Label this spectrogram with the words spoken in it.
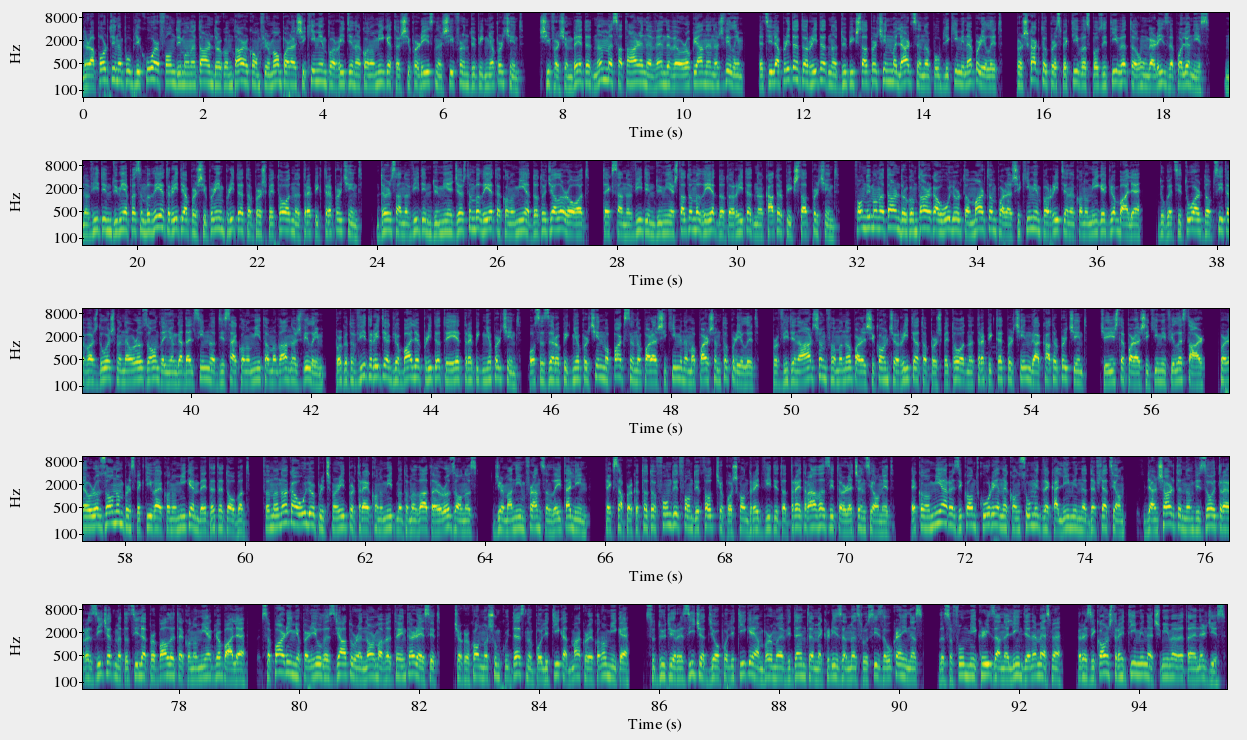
Në raportin e publikuar, Fondi Monetar Ndërkombëtar konfirmon parashikimin për rritjen ekonomike të Shqipërisë në shifrën 2.1%, shifër që mbetet në mesataren e vendeve europiane në zhvillim, e cila pritet të rritet në 2.7% më lartë se në publikimin e prillit. Për shkak të perspektivës pozitive të Hungarisë dhe Polonisë, në vitin dy mijë e pesëmbëdhjetë rritja për Shqipërinë pritet të përshpejtohet në tre pikë tre për qind, ndërsa në vitin dy mijë e gjashtëmbëdhjetë ekonomia do të gjallërohet, teksa në vitin dy mijë e shtatëmbëdhjetë do të rritet në katër pikë shtatë për qind. Fondi Monetar Ndërkombëtar ka ulur të martën parashikimin për rritjen ekonomike globale Duke cituar dobësitë e vazhdueshme në Eurozonë dhe një ngadalësim në disa ekonomi të mëdha në zhvillim, për këtë vit rritja globale pritet të jetë tre pikë një përqind, ose zero pikë një përqind më pak se në parashikimin e mëparshëm të prillit. Për vitin e ardhshëm, FMN parashikon që rritja të përshpejtohet në tre pikë tetë përqind nga katër përqind. që ishte parashikimi fillestar. Për eurozonën perspektiva ekonomike mbetet e dobët. FMN ka ulur pritshmëritë për tre ekonomitë më të mëdha të eurozonës, Gjermaninë, Francën dhe Italinë, teksa për këtë të fundit fondi thotë që po shkon drejt vitit të tretë radhazi të recensionit. Ekonomia rrezikon tkurrjen e konsumit dhe kalimin në deflacion. Blanchard nënvizoi tre rreziqet me të cilat përballet ekonomia globale. Së pari, një periudhë e zgjatur e normave të interesit, që kërkon më shumë kujdes në politikat makroekonomike, së dyti rreziqet gjeopolitike janë bërë më evidente me krizën mes Rusisë dhe Ukrainës dhe së fundmi kriza në Lindjen e Mesme rrezikon shtrenjtimin e çmimeve të energjisë.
